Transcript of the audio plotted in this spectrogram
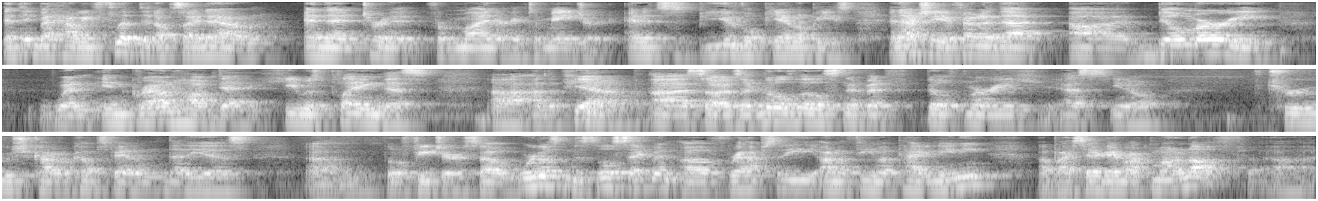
and think about how he flipped it upside down and then turn it from minor into major. And it's this beautiful piano piece. And actually, I found out that uh, Bill Murray, when in Groundhog Day, he was playing this uh, on the piano. Uh, so it was like little little snippet. Bill Murray, as you know, true Chicago Cubs fan that he is. Um, little feature. So we're listening to this little segment of Rhapsody on a theme of Paganini uh, by Sergei Rachmaninoff, uh,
